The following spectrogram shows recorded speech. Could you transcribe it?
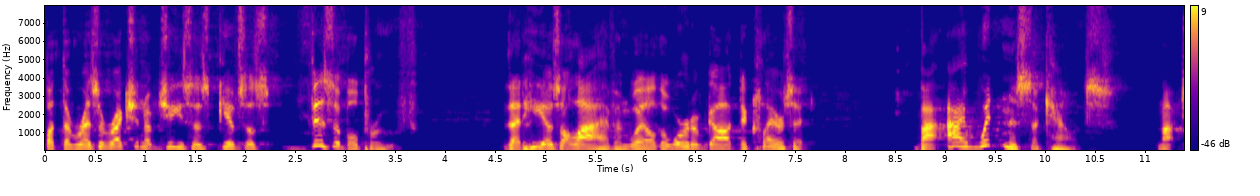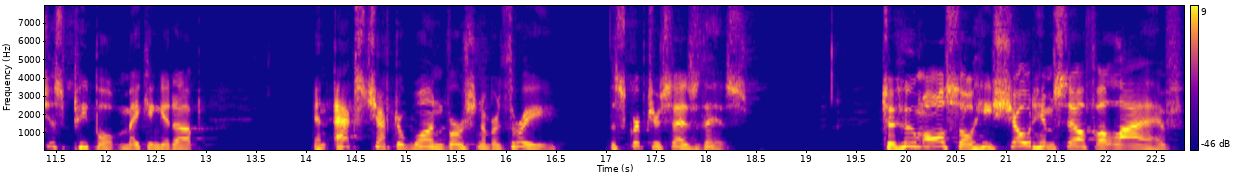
But the resurrection of Jesus gives us visible proof that he is alive and well. The Word of God declares it by eyewitness accounts, not just people making it up. In Acts chapter 1, verse number 3, the scripture says this To whom also he showed himself alive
